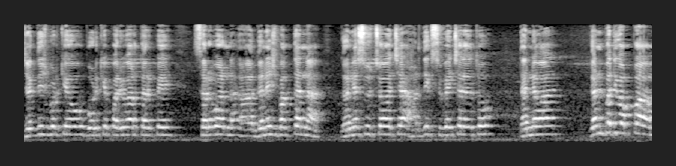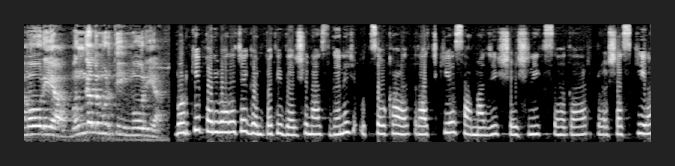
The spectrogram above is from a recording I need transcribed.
जगदीश बोडके व बोडके परिवारतर्फे सर्व न- गणेश भक्तांना गणेश उत्सवाच्या हार्दिक शुभेच्छा देतो. धन्यवाद. गणपती बाप्पा मोर्या मंगलमूर्ती मोर्या. बोडके परिवाराच्या गणपती दर्शनास गणेश उत्सव काळात राजकीय सामाजिक शैक्षणिक सहकार प्रशासकीय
